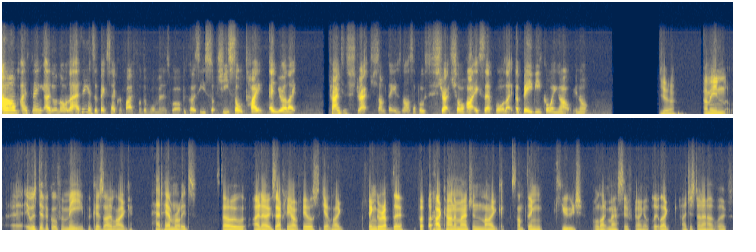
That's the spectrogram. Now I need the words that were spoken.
Um, I think I don't know. Like I think it's a big sacrifice for the woman as well because he's so, she's so tight, and you're like trying to stretch something is not supposed to stretch so hard, except for like a baby going out. You know. Yeah, I mean, uh, it was difficult for me because I like had hemorrhoids, so I know exactly how it feels to get like finger up there. But I can't imagine like something huge or like massive going up. Like I just don't know how it works.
